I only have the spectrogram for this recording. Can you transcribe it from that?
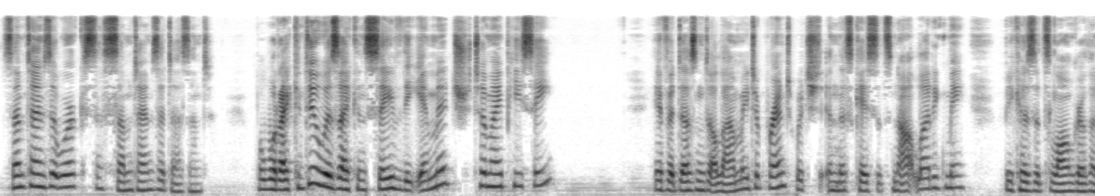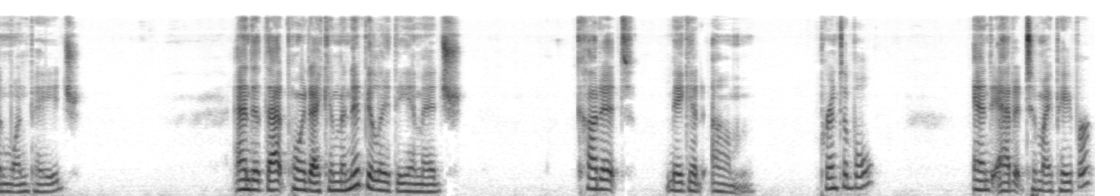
Sometimes it works, sometimes it doesn't. But what I can do is I can save the image to my PC. If it doesn't allow me to print, which in this case it's not letting me because it's longer than one page. And at that point, I can manipulate the image, cut it, make it um, printable, and add it to my paper.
